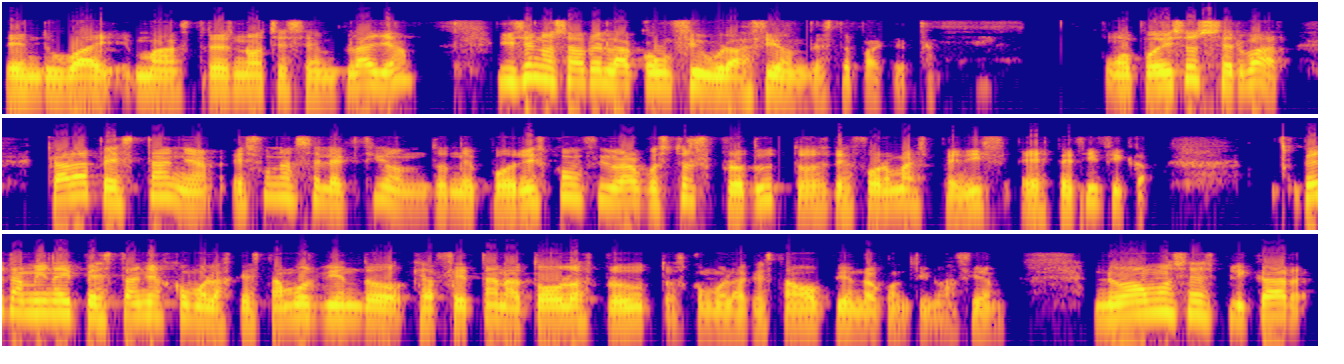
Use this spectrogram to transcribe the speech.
en Dubai más 3 noches en playa y se nos abre la configuración de este paquete. Como podéis observar, cada pestaña es una selección donde podréis configurar vuestros productos de forma específica. Pero también hay pestañas como las que estamos viendo que afectan a todos los productos, como la que estamos viendo a continuación. No vamos a explicar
